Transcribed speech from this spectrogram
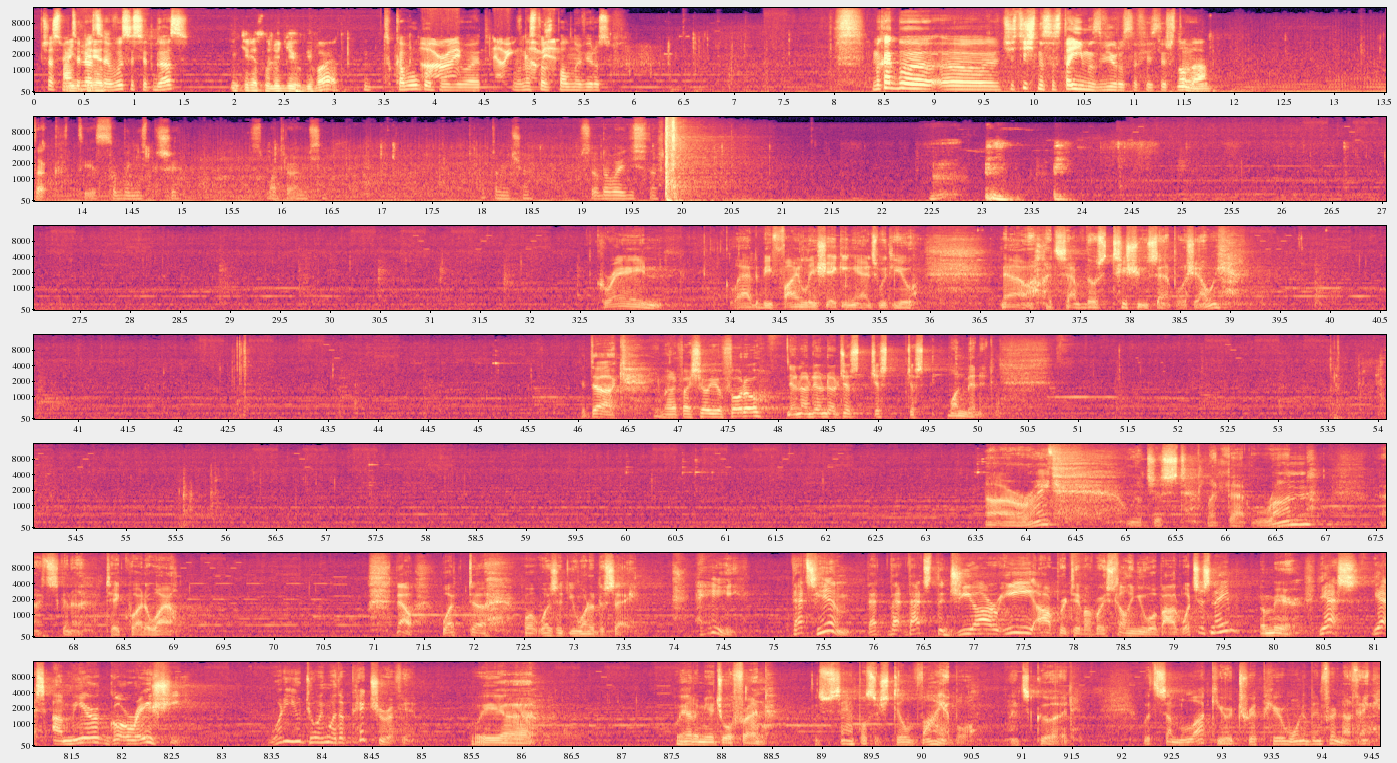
Сейчас А вентиляция интерес- высосет газ. Интересно, людей убивают? Кого угодно убивает. У нас тоже in. полно вирусов. Мы как бы э, частично состоим из вирусов, если что. Ну да. Так, ты особо не спеши. Смотримся. Ну там ничего. Все, давай иди сюда. Crane, glad to be finally shaking hands with you. Now, let's have those tissue samples, shall we? Hey, Doc, you mind if I show you a photo? No, no, no, no, just, just, just one minute. All right, we'll just let that run. That's gonna take quite a while. Now, what, uh, what was it you wanted to say? Hey, that's him. That, that, that's the GRE operative I was telling you about. What's his name? Amir. Yes, yes, Amir Goreshi. What are you doing with a picture of him? We, uh... We had a mutual friend. The samples are still viable. That's good. With some luck, your trip here won't have been for nothing.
